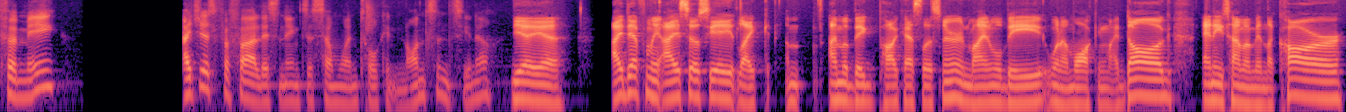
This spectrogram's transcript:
for me, I just prefer listening to someone talking nonsense, you know? Yeah, yeah. I definitely I associate like I'm, I'm a big podcast listener, and mine will be when I'm walking my dog, anytime I'm in the car,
